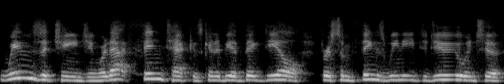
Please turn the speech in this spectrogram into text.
winds of changing where that fintech is going to be a big deal for some things we need to do into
